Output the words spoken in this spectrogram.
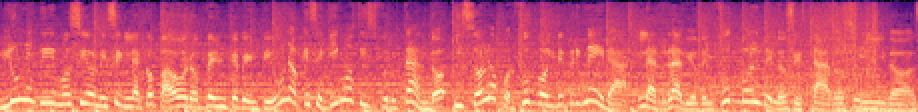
Lunes de emociones en la Copa Oro 2021 que seguimos disfrutando y solo por Fútbol de Primera, la radio del fútbol de los Estados Unidos.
